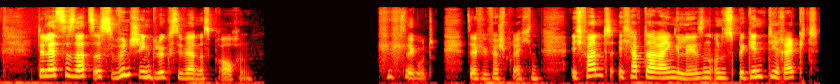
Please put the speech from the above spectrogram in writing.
Der letzte Satz ist: Wünsch ihnen Glück, sie werden es brauchen. Sehr gut. Sehr viel Versprechen. Ich fand, ich habe da reingelesen und es beginnt direkt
